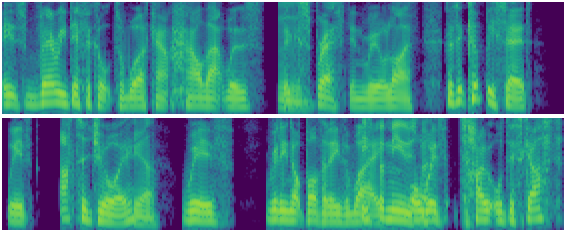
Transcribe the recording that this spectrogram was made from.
it's very difficult to work out how that was Mm. expressed in real life because it could be said with utter joy Yeah. With really not bothered either way or bemusement. with total disgust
